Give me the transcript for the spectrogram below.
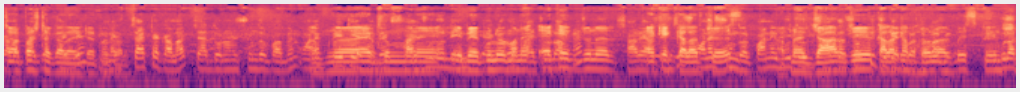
চার পাঁচটা কালার এটা মানে চারটা কালার চার ধরনের সুন্দর পাবেন অনেক pretty একদম মানে এই ব্যাগগুলো মানে এক একজনের এক এক কালার চয়েস আপনার যার যে কালারটা ভালো লাগবে স্ক্রিনশট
